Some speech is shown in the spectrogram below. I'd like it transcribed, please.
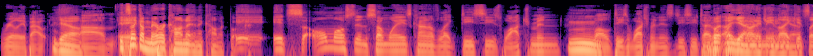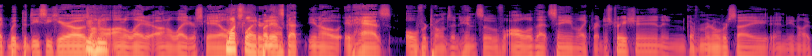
really about. yeah, Um, it's it- like Americana in a comic book. it, it's almost in some ways kind of like DC's Watchmen. Mm. Well, DC Watchmen is DC title, But, but, uh, you yeah, know what I know what you mean. mean, Like yeah. Mm-hmm. it's like with the DC heroes on a, on a lighter on a lighter scale, Much lighter, But yeah. it's got you know it has overtones and hints of all of that same like registration and government oversight and you know like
